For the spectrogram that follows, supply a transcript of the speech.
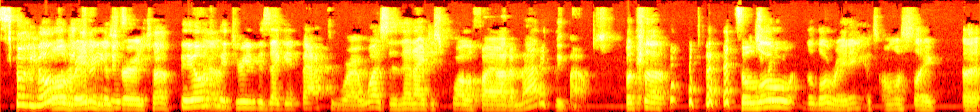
So the well, rating is, is, very tough. The ultimate yeah. dream is I get back to where I was, and then I just qualify automatically, bounce. But the the low the low rating, it's almost like uh,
